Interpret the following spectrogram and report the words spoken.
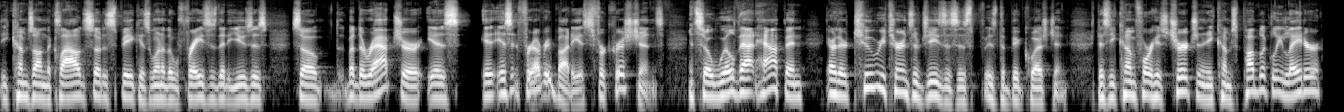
He comes on the clouds, so to speak, is one of the phrases that he uses. So, but the rapture is it isn't for everybody, it's for Christians. And so, will that happen? Are there two returns of Jesus? Is, is the big question. Does he come for his church and then he comes publicly later?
